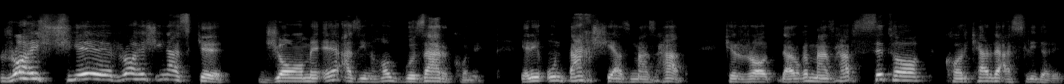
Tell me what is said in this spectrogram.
راهش چیه؟ راهش این است که جامعه از اینها گذر کنه. یعنی اون بخشی از مذهب که در واقع مذهب سه تا کارکرد اصلی داره.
